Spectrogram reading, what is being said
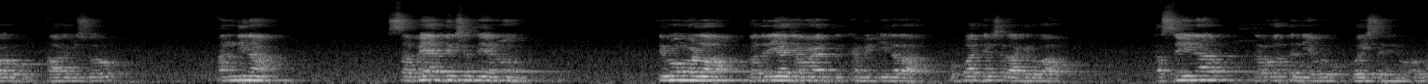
ಅವರು ಆಗಮಿಸುವರು. ಅಂದಿನ ಸಭೆಯ ಅಧ್ಯಕ್ಷತೆಯನ್ನು ತಿರುವಂಬಳ್ಳ ಬದರಿಯಾ ಜಮಾಯತ್ ಕಮಿಟಿ ಉಪಾಧ್ಯಕ್ಷರಾಗಿರುವ ಹಸೈನಾ ಧರ್ಮತನ್ನಿಯವರು ವಹಿಸಲಿರುವರು.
